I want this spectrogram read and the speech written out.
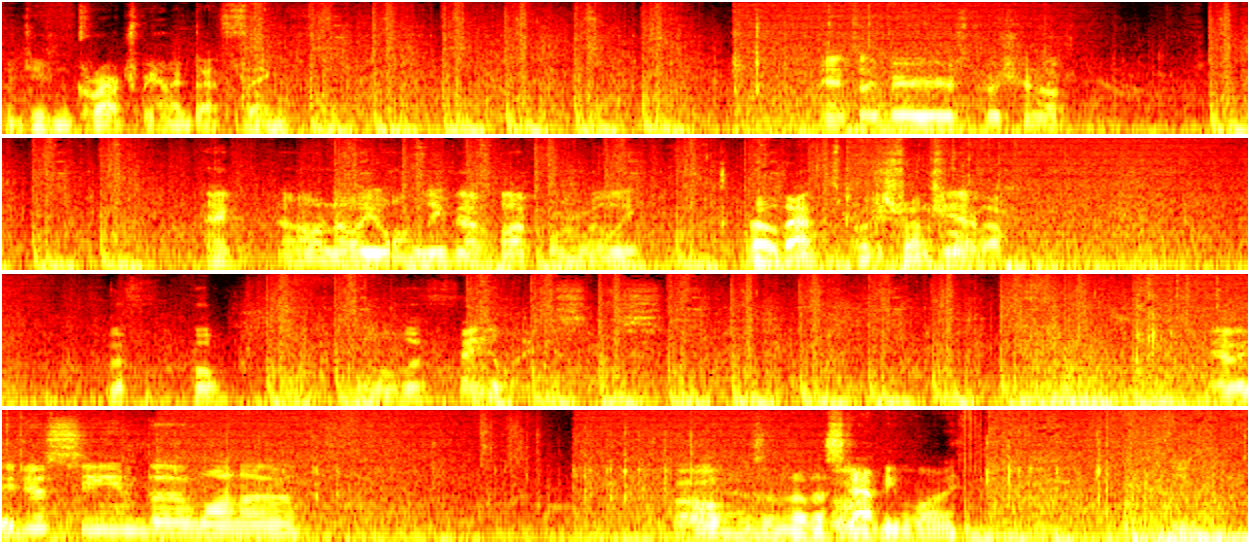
Like you can crouch behind that thing. Anti-barriers pushing up. Heck, oh no, you won't leave that platform, will he? Oh, that's push control, yeah. though. The, well, well, the phalanxes. Yeah, they just seem to wanna... Oh. There's another oh. boy. Hmm.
